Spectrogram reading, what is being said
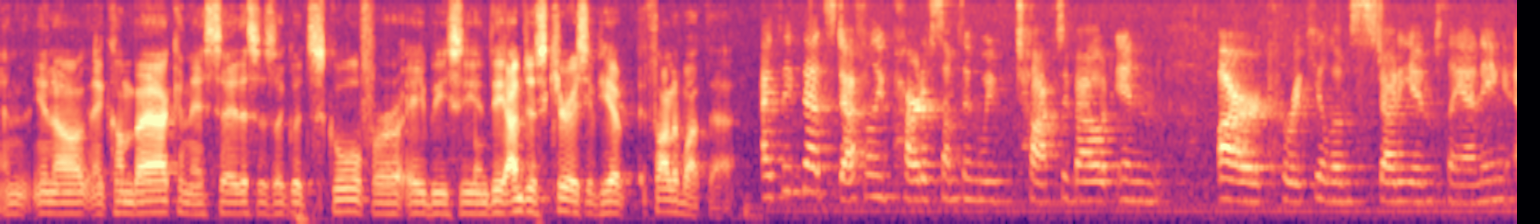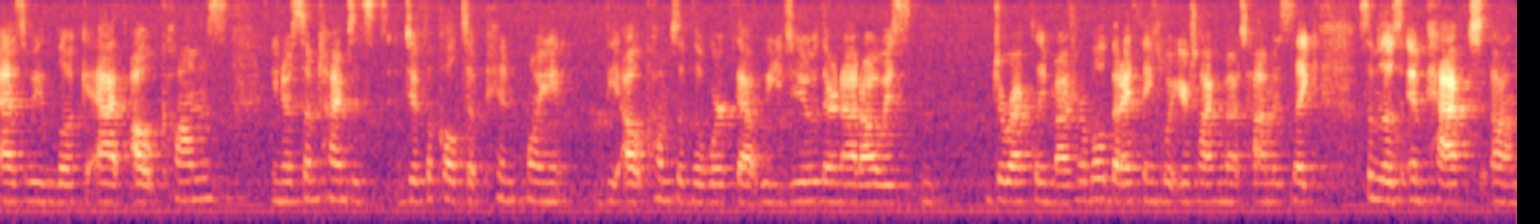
and, you know, they come back and they say, this is a good school for A, B, C, and D. I'm just curious if you have thought about that. I think that's definitely part of something we've talked about in our curriculum study and planning as we look at outcomes. You know, sometimes it's difficult to pinpoint the outcomes of the work that we do. They're not always directly measurable, but I think what you're talking about, Tom, is like some of those impact, um,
